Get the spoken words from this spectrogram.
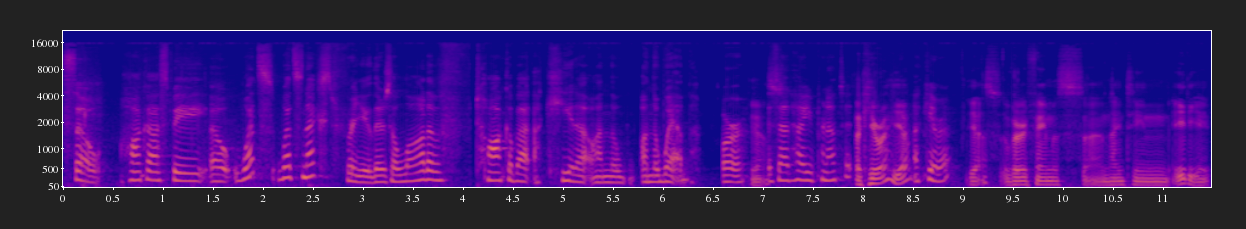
So, Hawk Ostby, uh, what's what's next for you? There's a lot of talk about Akira on the on the web, or Yes. is that how you pronounce it? Akira, yeah. Akira, Yes, a very famous uh, 1988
